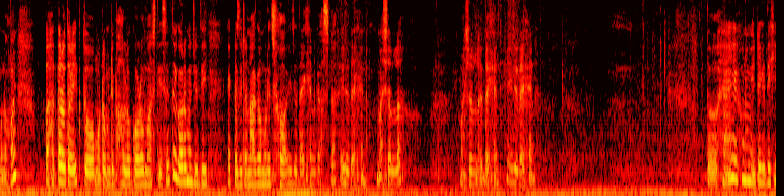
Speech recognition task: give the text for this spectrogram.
মনে হয়। হ্যাঁ তেরো তারিখ তো মোটামুটি ভালো গরম আসতেছে। তো গরমে যদি একটা দুইটা নাগামরিচ হয়, এই যে দেখেন গাছটা, এই যে দেখেন মাসাল্লাহ মাসাল্লাহ দেখেন, এই যে দেখেন। তো হ্যাঁ এখন আমি এটাকে দেখি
